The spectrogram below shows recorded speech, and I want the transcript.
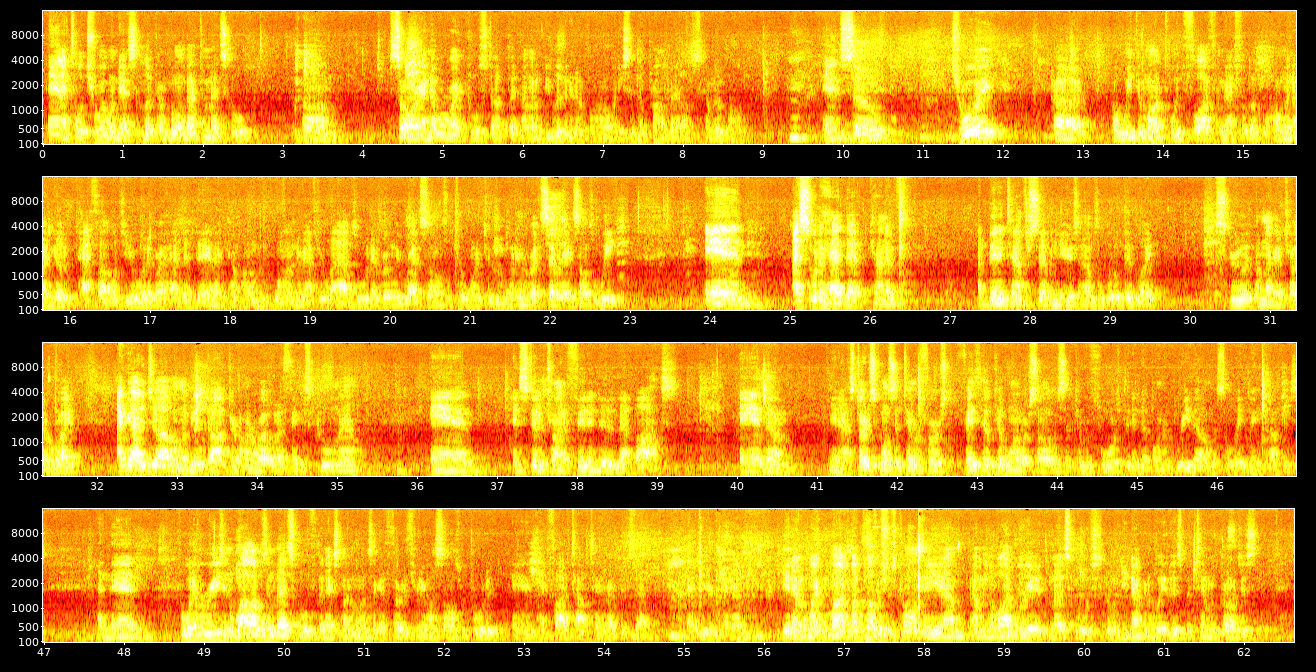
And I told Troy one day, I said, look, I'm going back to med school. Um, sorry, I know we're writing cool stuff, but I'm gonna be living in Oklahoma. And he said, no problem, man, I'll just come to Oklahoma. And so Troy, uh, a week a month would fly from Nashville to Oklahoma, and I'd go to pathology or whatever I had that day, and I'd come home at one or after labs or whatever, and we'd write songs until one or two in the morning. We'd write seven or eight songs a week. And I sort of had that kind of, I'd been in town for seven years, and I was a little bit like, screw it, I'm not gonna try to write. I got a job, I'm gonna be a doctor, I'm gonna write what I think is cool now. And instead of trying to fit into that box. And, um, you know, I started school on September first. Faith Hill cut one of our songs on September fourth. It ended up on her Breathe album, it's late eight million copies. And then, for whatever reason, while I was in med school for the next nine months, I got thirty-three of my songs recorded and had five top ten records that, that year. And I'm, you know, my, my, my publisher's calling me, and I'm, I'm in the library at med school, she's going, you're not gonna believe this, but Tim McGraw just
